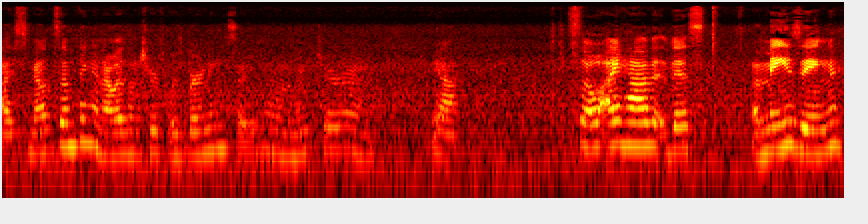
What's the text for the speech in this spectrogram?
I smelled something and I wasn't sure if it was burning, so I just wanted to make sure. Yeah. So I have this amazing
